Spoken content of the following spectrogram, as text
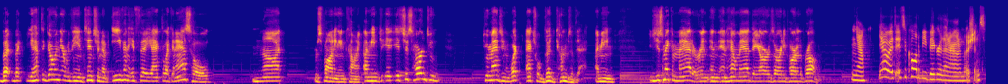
but but you have to go in there with the intention of even if they act like an asshole not responding in kind. I mean it, it's just hard to to imagine what actual good comes of that. I mean, you just make them madder, and, and, and how mad they are is already part of the problem. Yeah. Yeah, it's, it's a call to be bigger than our own emotions.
